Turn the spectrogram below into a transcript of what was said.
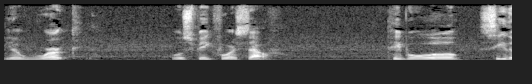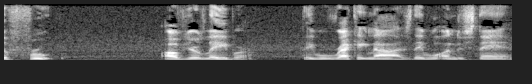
your work will speak for itself. People will see the fruit of your labor. They will recognize, they will understand.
